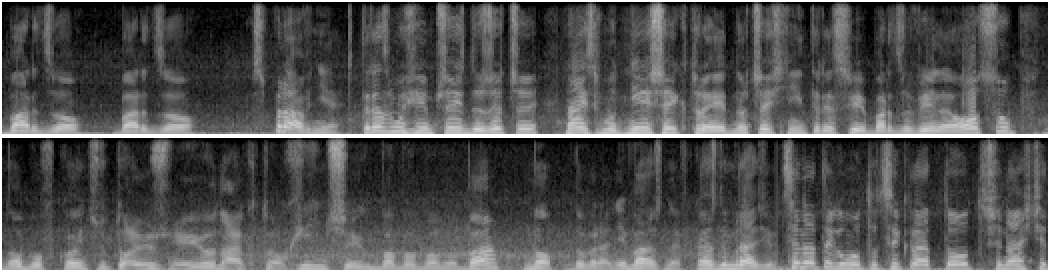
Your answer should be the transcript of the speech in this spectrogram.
bardzo, bardzo sprawnie. Teraz musimy przejść do rzeczy najsmutniejszej, która jednocześnie interesuje bardzo wiele osób, no bo w końcu to już nie Junak, to Chińczyk, ba, ba, ba, ba, ba. No dobra, nieważne. W każdym razie, cena tego motocykla to 13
